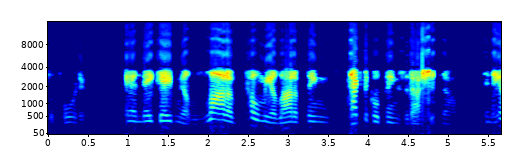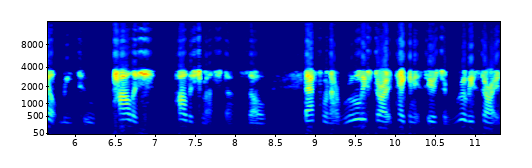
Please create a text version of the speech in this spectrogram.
supportive. And they gave me a lot of, told me a lot of things, technical things that I should know, and helped me to polish, polish my stuff. So that's when I really started taking it seriously, really started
